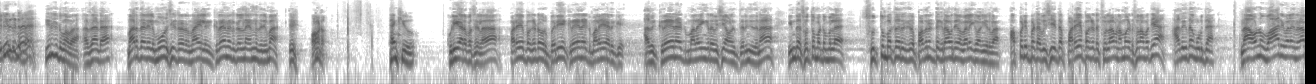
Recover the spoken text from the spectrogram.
இருக்கட்டுமே. இருக்கட்டுமாவா அதான்டா. மரத்தடியில மூணு சீட்டர் நாய்களுக்கு கிரேனைட் கல்னா என்ன தெரியுமா? ஏய், போடா தேங்க் யூ குடிகார பசங்களா படையப்ப கிட்ட ஒரு பெரிய கிரேனைட் மலையா இருக்கு. அது கிரேனைட் மலைங்கிற விஷயம் அவனுக்கு தெரிஞ்சதுன்னா இந்த சொத்து மட்டும் இல்ல சுத்தம் பத்த இருக்கிற பதினெட்டு கிராமத்தையும் விலைக்கு வாங்கிடுவான். அப்படிப்பட்ட விஷயத்த படையப்ப கிட்ட சொல்லாம நம்ம கிட்ட சொன்னா பாத்தியா? அதுக்கு தான் கொடுத்தேன். நான் ஒன்னும் வாரி வழங்கினா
